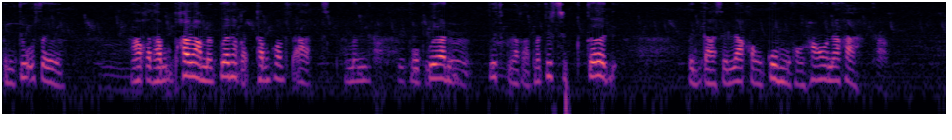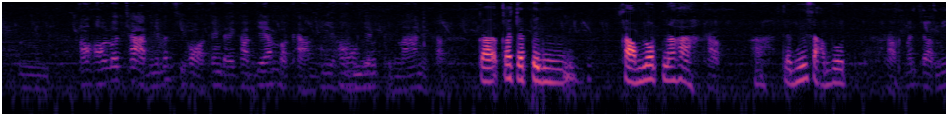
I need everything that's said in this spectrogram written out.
บรรจุเสืออืมเขาก็ทำข้างนอกมันเปื้อนเขาก็ทำความสะอาดให้มันบ่เปื้อนติดแล้วก็มาติดสติ๊กเกอร์เป็นตาสัญลักษณ์ของกลุ่มของเฮานะคะครับอืม เอาเอารสชาตินี่มันสิออกจังใดครับแย้มบักขามที่เขาเฮ็ดขึ้นมานี่ครับ ก็ก็จะเป็นสามรสนะคะครับค่ะ จะมีสามรสครับ มันจะมี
